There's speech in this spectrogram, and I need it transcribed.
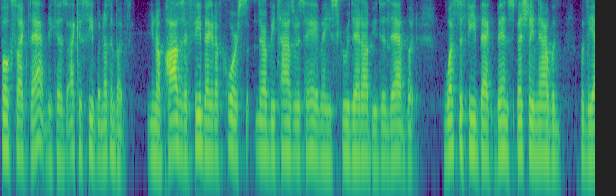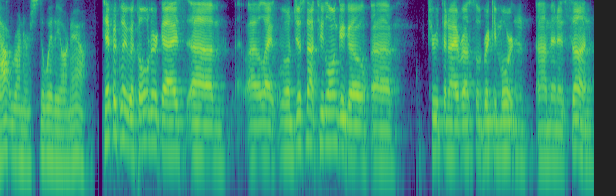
folks like that? Because I can see, but nothing but you know positive feedback. And of course, there'll be times where they say, "Hey, man, you screwed that up, you did that." But what's the feedback been, especially now with with the outrunners the way they are now? Typically, with older guys, um, like well, just not too long ago, uh, Truth and I wrestled Ricky Morton um, and his son,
